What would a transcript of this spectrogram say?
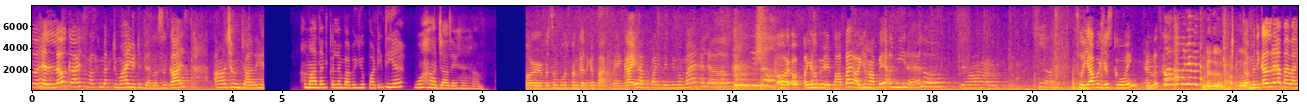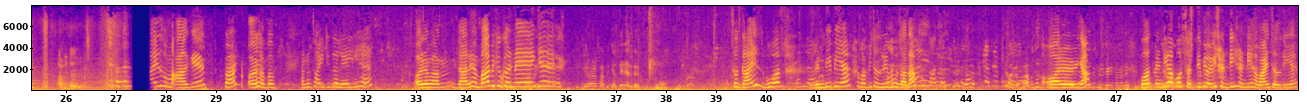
तो hello guys welcome back to my YouTube channel so guys आज हम जा रहे हैं। हमारे अंकल ने बाबी की पार्टी दी है वहाँ जा रहे हैं हम। और बस हम बहुत फन करेंगे पार्क में। गाय यहाँ पे पार्टी में मेरी मम्मा है हेलो और, और, और यहाँ पे मेरे पापा है और यहाँ पे अलमीर है hello so yeah we just going and let's go तो हम निकल रहे हैं बाय बाय आगे पार्क और हम अब हमने सारी चीज़ें ले ली हैं। और अब हम जा रहे हैं बारबेक्यू करने। ये। सो गाइस बहुत विंडी भी है। हम अभी चल रही है बहुत ज़्यादा। और, या। बहुत विंडी और बहुत सर्दी भी हो रही ठंडी ठंडी हवाएँ चल रही है।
